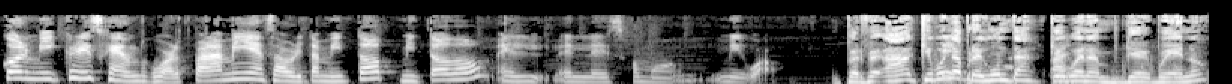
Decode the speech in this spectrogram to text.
Con mi Chris Hemsworth. Para mí es ahorita mi top, mi todo. Él, él es como mi wow. Perfecto. Ah, qué buena pregunta. Qué buena. qué bueno,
